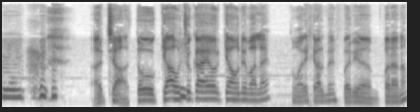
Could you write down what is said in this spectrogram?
अच्छा तो क्या हो चुका है और क्या होने वाला है तुम्हारे ख्याल में फराना?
